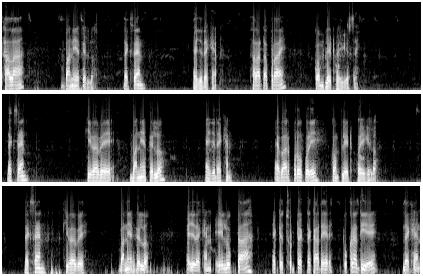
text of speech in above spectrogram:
থালা বানিয়ে ফেলল। দেখছেন? এই যে দেখেন, থালাটা প্রায় কমপ্লিট হয়ে গেছে। দেখছেন? কীভাবে বানিয়ে ফেলল? এই যে দেখেন, এবার পুরোপুরি কমপ্লিট হয়ে গেল। দেখছেন? কীভাবে বানিয়ে ফেলল? এই যে দেখেন, এই লোকটা একটা ছোট্ট একটা কাঠের টুকরা দিয়ে দেখেন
